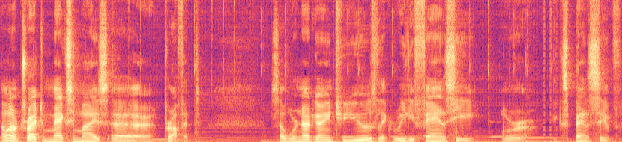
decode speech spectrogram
I want to try to maximize uh, profit. So we're not going to use like really fancy or expensive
